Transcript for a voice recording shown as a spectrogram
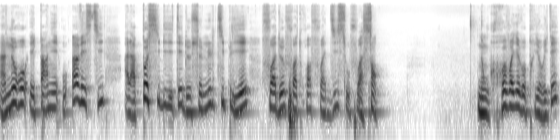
Un euro épargné ou investi a la possibilité de se multiplier x2, x3, x10 ou x100. Donc revoyez vos priorités,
